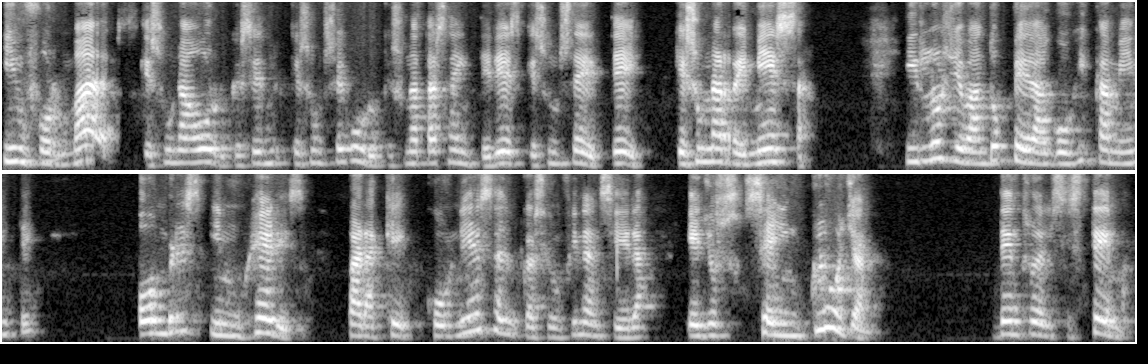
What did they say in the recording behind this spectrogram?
informadas, que es un ahorro, que es, un seguro, que es una tasa de interés, que es un CDT, que es una remesa, irlos llevando pedagógicamente hombres y mujeres para que con esa educación financiera ellos se incluyan dentro del sistema.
